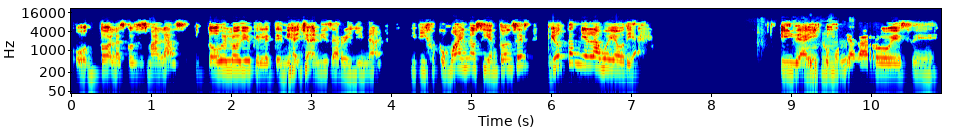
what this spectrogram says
o todas las cosas malas, y todo el odio que le tenía Janice a Regina, y dijo como, ay, no, sí, entonces yo también la voy a odiar. Y de ahí como que agarró ese,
